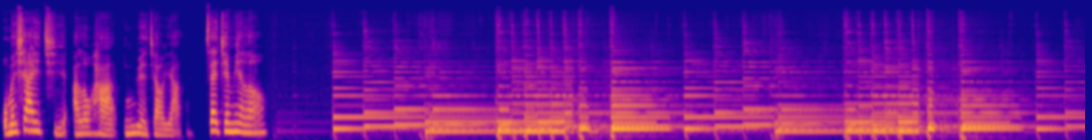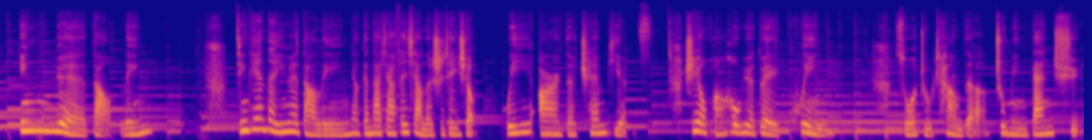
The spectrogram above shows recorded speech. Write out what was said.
我们下一集阿罗哈音乐教养再见面喽！导聆，今天的音乐导聆要跟大家分享的是这一首《We Are the Champions》，是由皇后乐队 Queen。所主唱的著名单曲，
